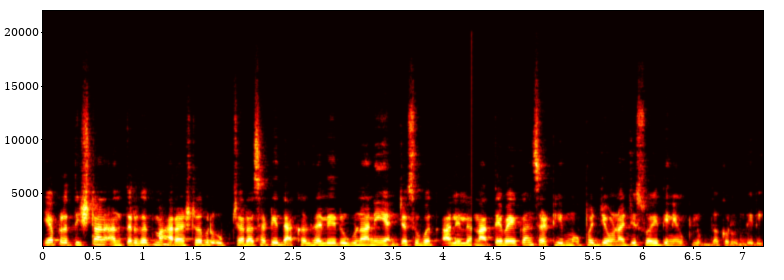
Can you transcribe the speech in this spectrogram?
या प्रतिष्ठान अंतर्गत महाराष्ट्रभर उपचारासाठी दाखल झालेले रुग्ण आणि यांच्यासोबत आलेल्या नातेवाईकांसाठी मोफत जेवणाची सोय तिने उपलब्ध करून दिली.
